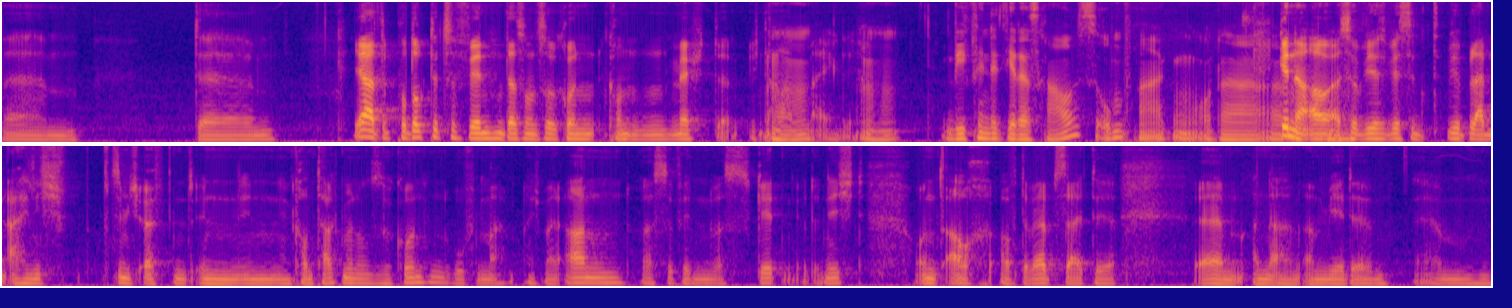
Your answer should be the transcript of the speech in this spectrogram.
ähm, der, ja, die Produkte zu finden, das unsere Kunden, möchte, mhm. haben eigentlich. Mhm. Wie findet ihr das raus? Umfragen oder? Genau, mhm. also wir, wir, sind, wir bleiben eigentlich ziemlich öfter in, in, in, Kontakt mit unseren Kunden, rufen manchmal an, was zu finden, was geht oder nicht. Und auch auf der Webseite ähm, an, an, jede, ähm,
